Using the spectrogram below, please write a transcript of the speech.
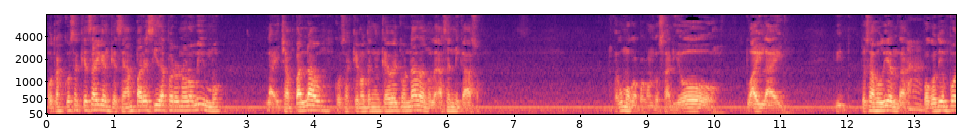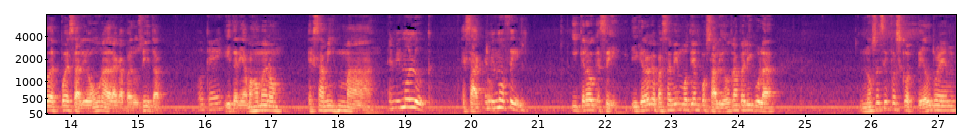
Otras cosas que salgan que sean parecidas pero no lo mismo, la echan para el lado. Cosas que no tengan que ver con nada, no le hacen ni caso. Fue como cuando salió Twilight y todas esas jodiendas. Ajá. Poco tiempo después salió una de la Caperucita Ok. y tenía más o menos esa misma... El mismo look, Exacto. el mismo feel. Y creo que sí. Y creo que para ese mismo tiempo salió otra película. No sé si fue Scott Pilgrim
